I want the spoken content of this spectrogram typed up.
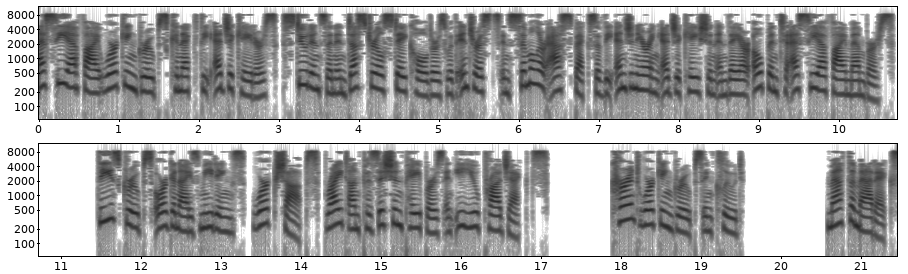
SEFI working groups connect the educators, students and industrial stakeholders with interests in similar aspects of the engineering education and they are open to SEFI members. These groups organize meetings, workshops, write on position papers and EU projects. Current working groups include Mathematics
